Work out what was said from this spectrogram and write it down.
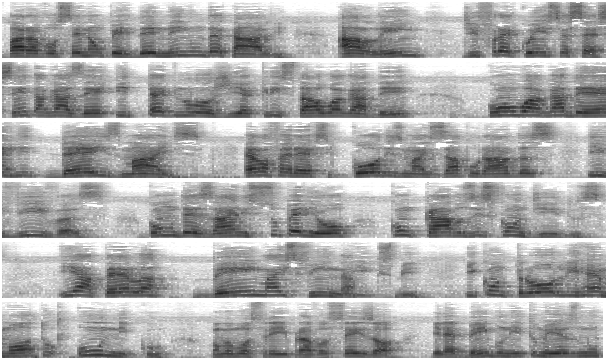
para você não perder nenhum detalhe, além de frequência 60Hz e tecnologia Cristal HD com o HDR10+. Ela oferece cores mais apuradas e vivas, com um design superior com cabos escondidos e a tela bem mais fina. Bixby e controle remoto único, como eu mostrei para vocês, ó, ele é bem bonito mesmo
